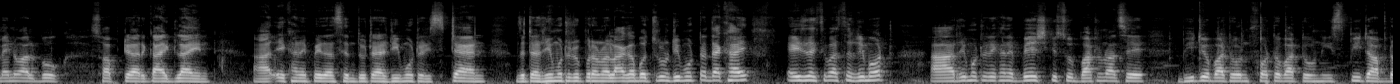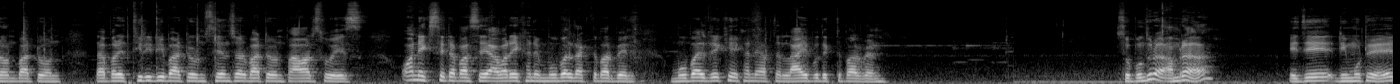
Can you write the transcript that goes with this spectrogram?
ম্যানুয়াল বুক, সফটওয়্যার গাইডলাইন। আর এখানে পেয়ে যাচ্ছেন দুটা রিমোটের স্ট্যান্ড, যেটা রিমোটের উপর আমরা লাগাবো। চলুন রিমোটটা দেখাই। এই যে দেখতে পাচ্ছেন রিমোট। আর রিমোটের এখানে বেশ কিছু বাটন আছে। Video button photo button speed up down button তারপরে three D button sensor button power switch অনেক সেট আপ আছে। আবার এখানে মোবাইল রাখতে পারবেন। মোবাইল রেখে এখানে আপনার লাইভও দেখতে পারবেন। সো বন্ধুরা, আমরা এই যে রিমোটের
